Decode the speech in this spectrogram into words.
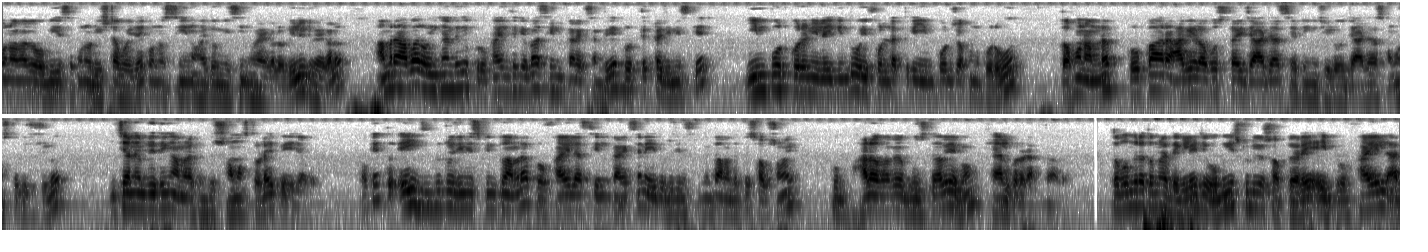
কোনোভাবে ওবিএসে কোনো ডিস্টার্ব হয়ে যায়, কোনো সিন হয়তো মিসিং হয়ে গেল ডিলিট হয়ে গেল। আমরা আবার ওইখান থেকে প্রোফাইল থেকে বা সিন কালেকশন থেকে প্রত্যেকটা জিনিসকে ইম্পোর্ট করে নিলেই কিন্তু ওই ফোল্ডার থেকে ইম্পোর্ট যখন করব, তখন আমরা প্রপার আগের অবস্থায় যা যা সেটিং ছিল, যা যা সমস্ত কিছু ছিল ইচ অ্যান্ড এভরিথিং আমরা কিন্তু সমস্তটাই পেয়ে যাব। ওকে তো এই দুটো জিনিস কিন্তু আমরা প্রোফাইল আর সিন কানেকশন এই দুটো জিনিস কিন্তু আমাদেরকে সবসময় খুব ভালোভাবে বুঝতে হবে এবং খেয়াল করে রাখতে হবে। তো বন্ধুরা, তোমরা দেখলে যে ওবিএস স্টুডিও সফটওয়্যারে এই প্রোফাইল আর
